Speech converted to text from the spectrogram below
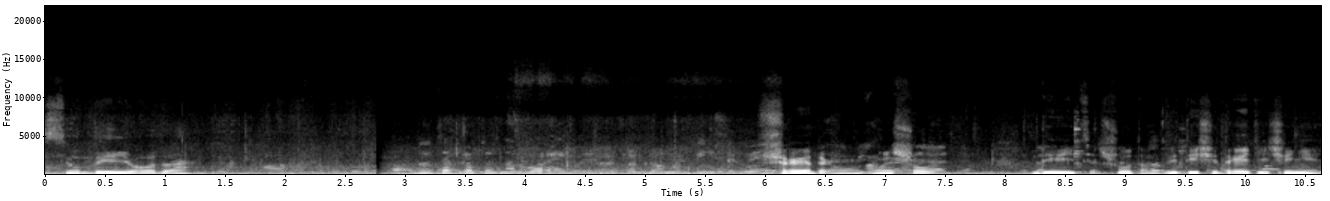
Сюди його, да? Ну це просто з набору більше. Шредер он знайшов. Дивіться, що там, 2003 чи ні?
